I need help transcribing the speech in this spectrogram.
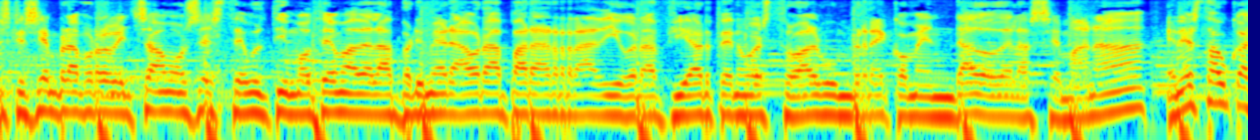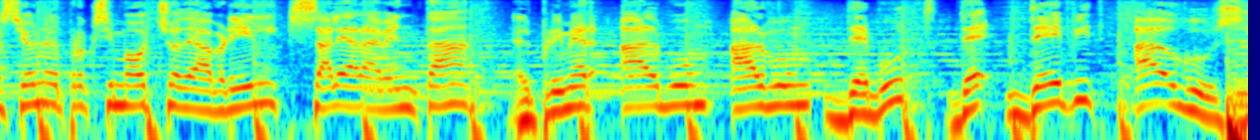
Sabes que siempre aprovechamos este último tema de la primera hora para radiografiarte nuestro álbum recomendado de la semana. En esta ocasión, el próximo 8 de abril, sale a la venta el primer álbum, álbum debut de David August.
